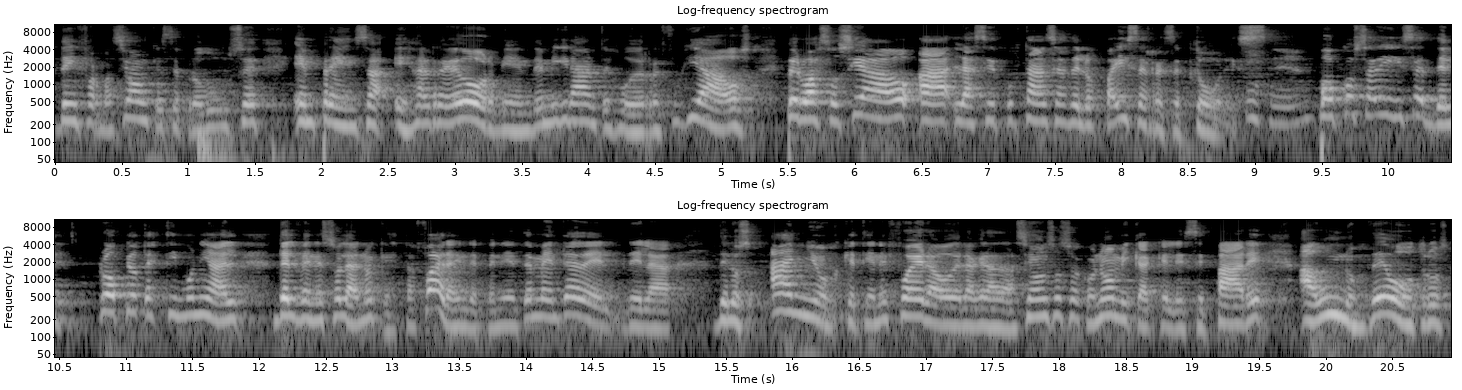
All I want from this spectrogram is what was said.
de información que se produce en prensa es alrededor bien de migrantes o de refugiados, pero asociado a las circunstancias de los países receptores. Poco se dice del propio testimonial del venezolano que está fuera, independientemente de la de los años que tiene fuera o de la gradación socioeconómica que le separe a unos de otros,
